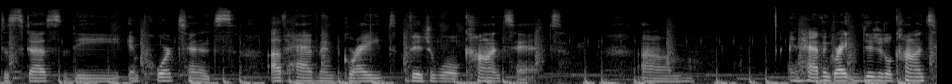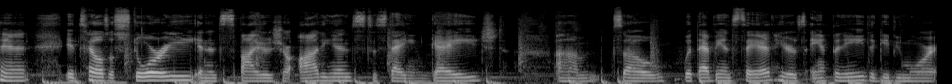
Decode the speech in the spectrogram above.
discuss the importance of having great visual content um, and having great digital content it tells a story and inspires your audience to stay engaged um, so, with that being said, here's Anthony to give you more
